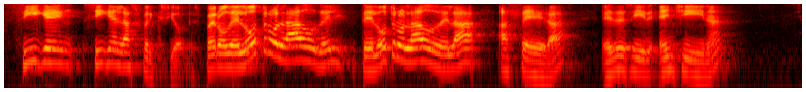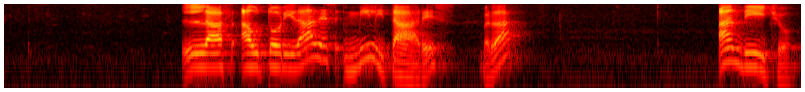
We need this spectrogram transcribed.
siguen, siguen las fricciones. Pero del otro, lado del, del otro lado de la acera, es decir, en China, las autoridades militares, ¿verdad? Han dicho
